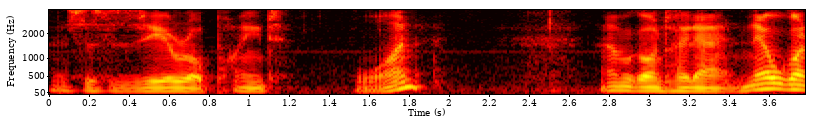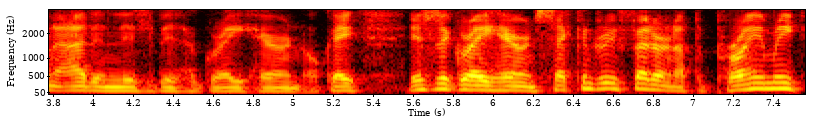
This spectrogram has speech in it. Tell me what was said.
This is 0.1. And we're going to tie that. Now we're going to add in a little bit of grey heron, okay? This is a grey heron secondary feather, not the primary.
